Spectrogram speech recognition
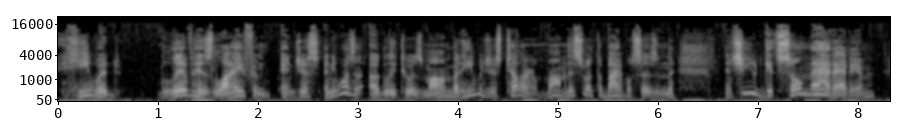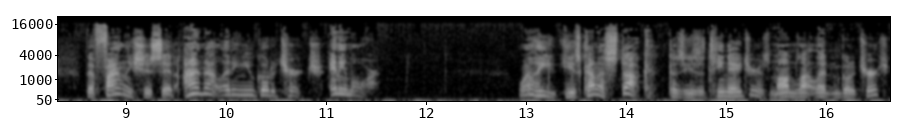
he would live his life and, and just and he wasn't ugly to his mom, but he would just tell her, Mom, this is what the Bible says and the, and she would get so mad at him that finally she said, I'm not letting you go to church anymore. Well, he, he's kind of stuck because he's a teenager. His mom's not letting him go to church.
